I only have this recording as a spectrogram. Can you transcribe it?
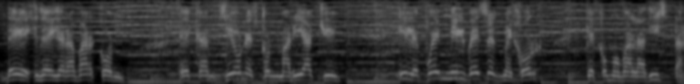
de, de grabar con eh, canciones con mariachi y le fue mil veces mejor que como baladista.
